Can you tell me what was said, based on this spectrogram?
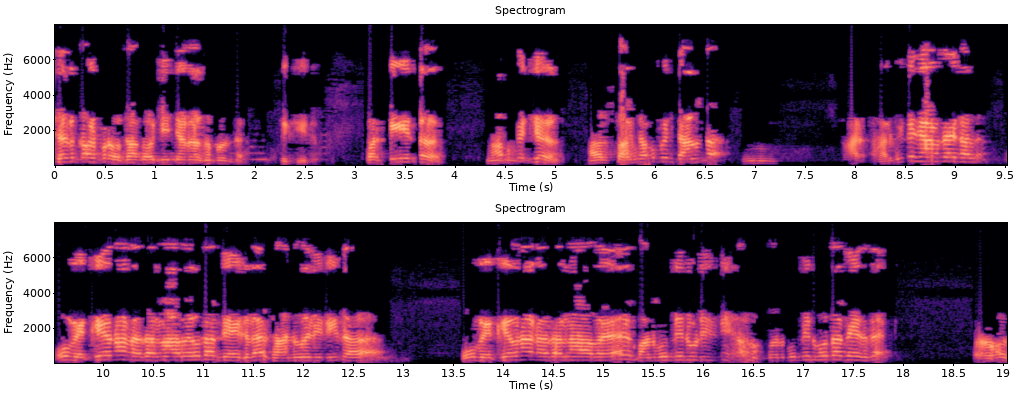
ਸਿੱਧ ਔਰ ਭਰੋਸਾ ਦੋ ਚੀਜ਼ਾਂ ਨਾਲ ਸੰਬੰਧ ਹੈ ਸਿੱਖੀ ਦਾ। ਪ੍ਰਤੀਤ ਸਭ ਕੁਝ ਹਰ ਹਰ ਸਭ ਕੁਝ ਜਾਣਦਾ। ਹਰ ਹਰ ਵੀ ਤਾਂ ਜਾਣਦਾ ਇਹ ਗੱਲ। ਉਹ ਵੇਖੇ ਉਹਨਾਂ ਨਜ਼ਰ ਨਾ ਆਵੇ ਉਹ ਤਾਂ ਦੇਖਦਾ ਸਾਨੂੰ ਇਹ ਨਹੀਂ ਦੀਦਾ ਉਹ ਵੇਖੇ ਉਹਨਾਂ ਨਜ਼ਰ ਨਾ ਆਵੇ ਮਨਬੁੱਧੀ ਨੂੰ ਨਹੀਂ ਦੀਦਾ ਮਨਬੁੱਧੀ ਨੂੰ ਉਹ ਤਾਂ ਦੇਖਦਾ। ਉਹ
